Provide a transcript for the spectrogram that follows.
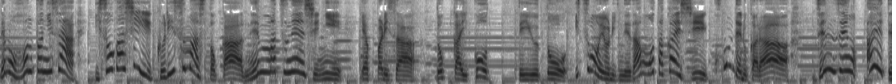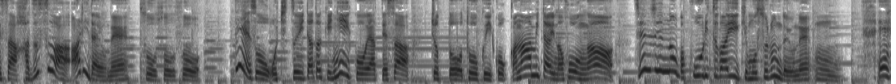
でも本当にさ、忙しいクリスマスとか年末年始に、やっぱりさ、どっか行こうっていうと、いつもより値段も高いし、混んでるから、全然あえてさ、外すはありだよね。そうそうそう。で、そう、落ち着いた時に、こうやってさ、ちょっと遠く行こうかな、みたいな方が、全然なんか効率がいい気もするんだよね。うん。え、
